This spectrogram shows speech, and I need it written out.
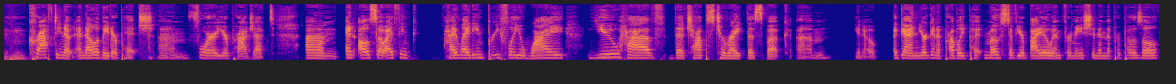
mm-hmm. Crafting a, an elevator pitch um, for your project, um, and also I think highlighting briefly why you have the chops to write this book. Um, you know, again, you're going to probably put most of your bio information in the proposal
